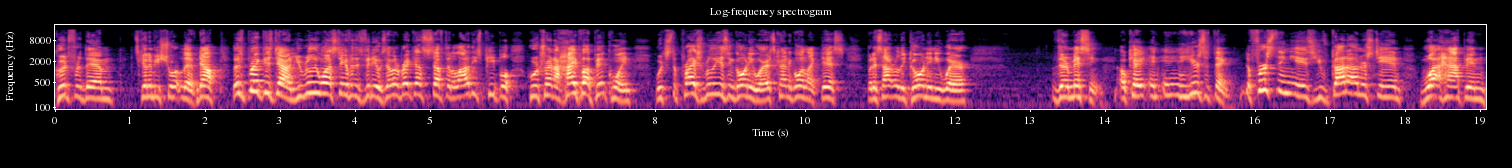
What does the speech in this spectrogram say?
Good for them. It's going to be short-lived. Now, let's break this down. You really want to stay for this video because I'm going to break down stuff that a lot of these people who are trying to hype up Bitcoin, which the price really isn't going anywhere. It's kind of going like this, but it's not really going anywhere. They're missing, okay? And, and, and here's the thing. The first thing is you've got to understand what happened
